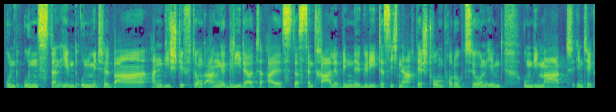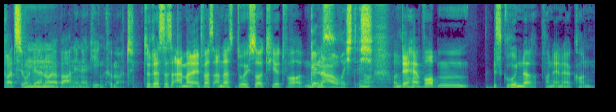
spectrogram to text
und uns dann eben unmittelbar an die Stiftung angegliedert als das zentrale Bindeglied, das sich nach der Stromproduktion eben um die Marktintegration mhm. der erneuerbaren Energie Energien kümmert. Sodass das einmal etwas anders durchsortiert worden genau, ist. Genau, richtig. Genau. Und der Herr Wobben ist Gründer von Enercon.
